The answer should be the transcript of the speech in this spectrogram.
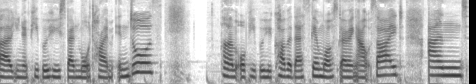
Uh, you know, people who spend more time indoors, um, or people who cover their skin whilst going outside, and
